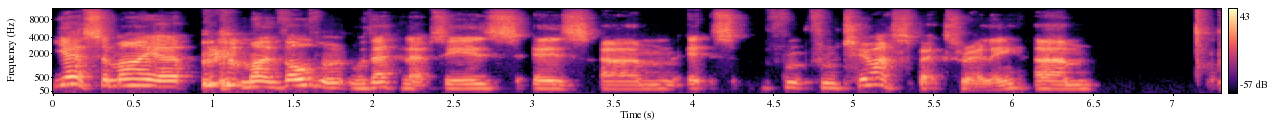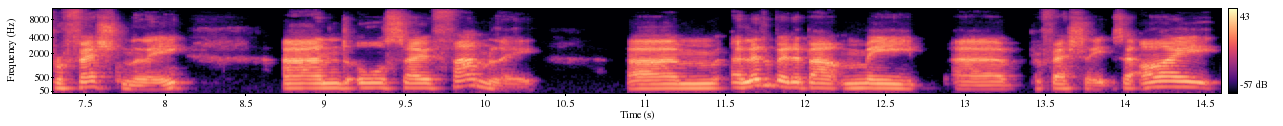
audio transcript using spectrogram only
Yeah. So my uh, my involvement with epilepsy is is um, it's from two aspects, really. Um, professionally and also family. Um, a little bit about me uh, professionally. So I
